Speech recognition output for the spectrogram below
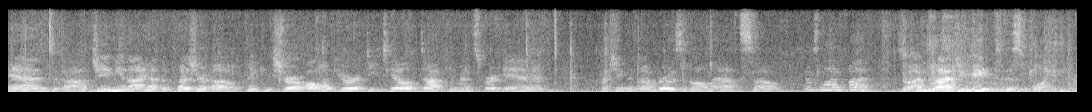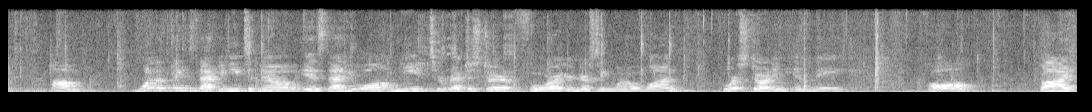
And uh, Jamie and I had the pleasure of making sure all of your detailed documents were in and punching the numbers and all that, so it was a lot of fun. So I'm glad you made it to this point. Um, One of the things that you need to know is that you all need to register for your Nursing 101 for starting in the fall by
